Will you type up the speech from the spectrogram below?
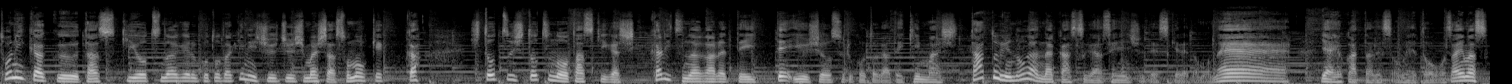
とにかくたすきをつなげることだけに集中しました。その結果一つ一つのたすきがしっかりつながれていって優勝することができましたというのが中菅選手ですけれどもね。いや良かったです。おめでとうございます。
